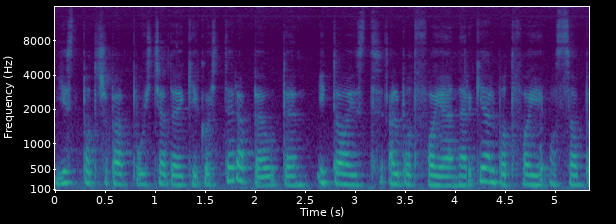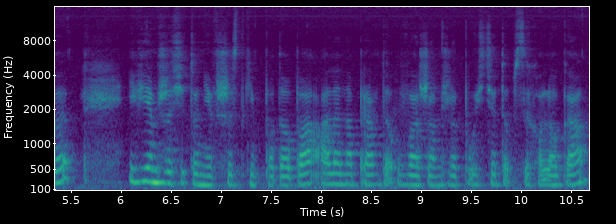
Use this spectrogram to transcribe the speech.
jest potrzeba pójścia do jakiegoś terapeuty i to jest albo Twoja energia, albo Twojej osoby. I wiem, że się to nie wszystkim podoba, ale naprawdę uważam, że pójście do psychologa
